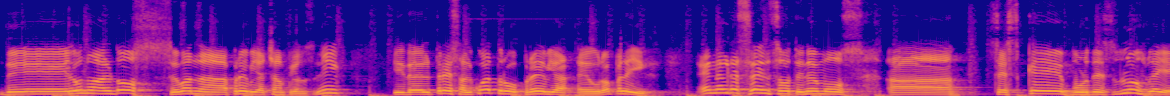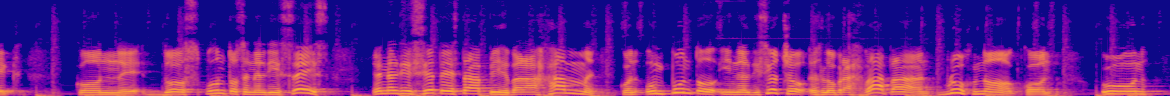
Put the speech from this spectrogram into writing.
Del 1 al 2 se van a previa Champions League y del 3 al 4 previa Europa League. En el descenso tenemos a Seske Burdeslubeck con 2 eh, puntos en el 16. En el 17 está Pisbaraham con un punto y en el 18 Slobrahvapan Brugno con un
